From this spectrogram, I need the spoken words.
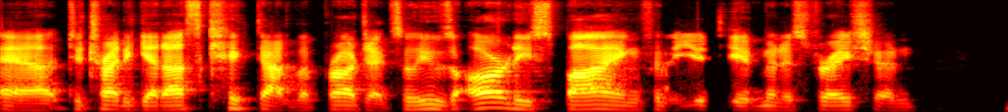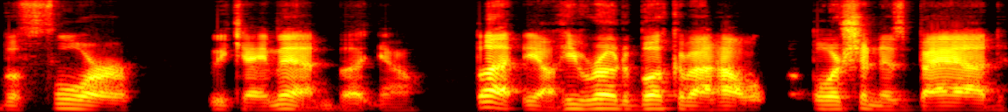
uh, to try to get us kicked out of the project. So he was already spying for the UT administration before we came in. But, you know, but, you know, he wrote a book about how abortion is bad.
